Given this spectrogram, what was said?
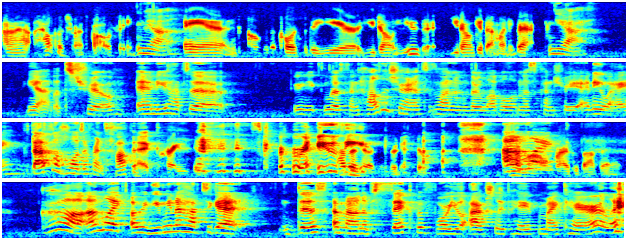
a health insurance policy yeah. and over the course of the year you don't use it, you don't get that money back. Yeah. Yeah, that's true. And you have to you, listen, health insurance is on another level in this country anyway. That's a whole different topic. Crazy. it's crazy. is ridiculous. I'm I'm like, all right about that. Girl, I'm like, okay, you mean I have to get this amount of sick before you'll actually pay for my care?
